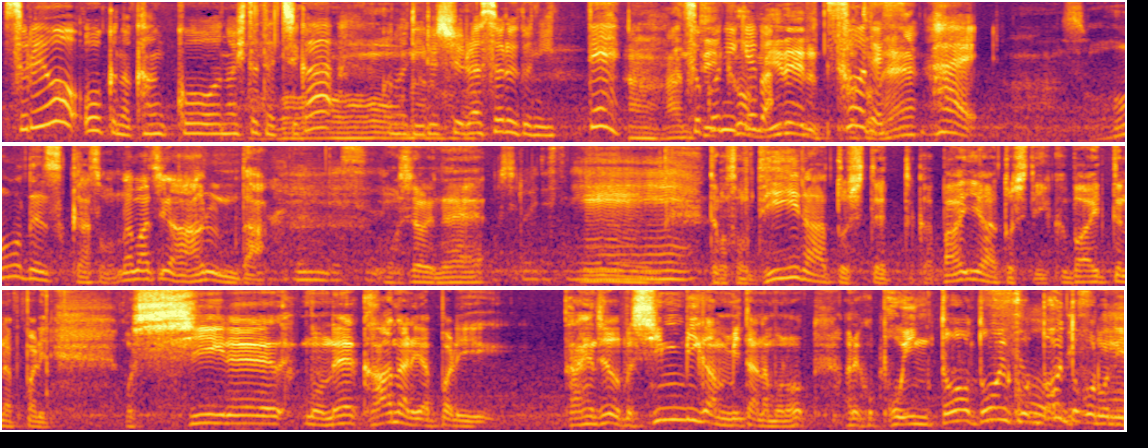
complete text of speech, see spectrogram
それを多くの観光の人たちがこのリルシュラソルグに行ってそこに行けばそうです。ねはいそうですか。そんな街があるんだ。あるんです。面白いね。面白いですうねん。でもそのディーラーとしてっていうかバイヤーとして行く場合っていうのはやっぱり仕入れのねかなりやっぱり大変でしょ審美眼みたいなもの？あれこうポイント？どういううどういうところに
